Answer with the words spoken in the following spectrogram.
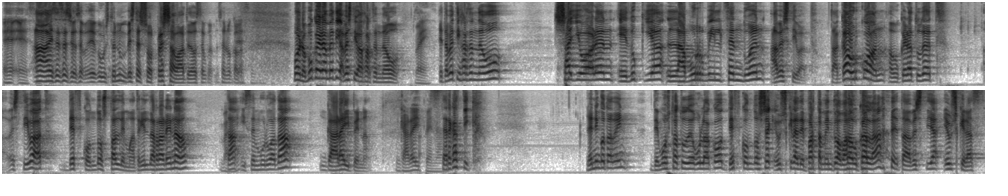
Eh, ez. Ah, ez, ez, ez, ez, uste nun beste sorpresa bat edo zen- zenukala. Bueno, bukaeran beti abesti bat jartzen dugu. Bai. Eta beti jartzen dugu saioaren edukia laburbiltzen duen abesti bat. Eta gaurkoan aukeratu dut abesti bat, Defcon 2 talde Madrildarrarena, eta Bai. izenburua da Garaipena. Garaipena. Zergatik? Lehenengo eta behin, demostratu degulako Defcon 2ek euskera departamentua badaukala eta bestia euskeraz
